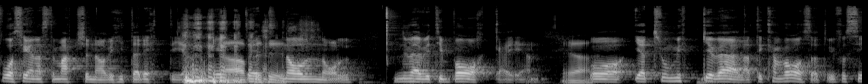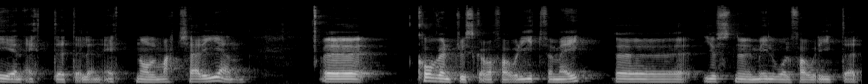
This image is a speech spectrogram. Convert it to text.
två senaste matcherna har vi hittat rätt igen. 1-1, Ja, precis. 0-0. Nu är vi tillbaka igen. Ja. Och jag tror mycket väl att det kan vara så att vi får se en 1-1 eller en 1-0 match här igen. Eh, Coventry ska vara favorit för mig. Eh, just nu är Millwall favoriter.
